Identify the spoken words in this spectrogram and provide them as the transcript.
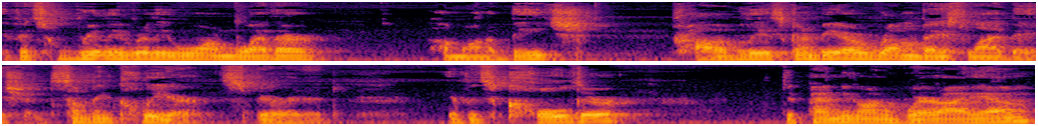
if it's really, really warm weather, I'm on a beach, probably it's going to be a rum based libation, something clear, spirited. If it's colder, depending on where I am,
